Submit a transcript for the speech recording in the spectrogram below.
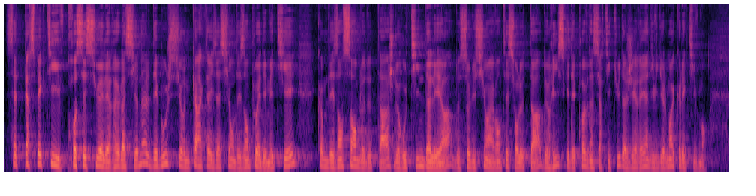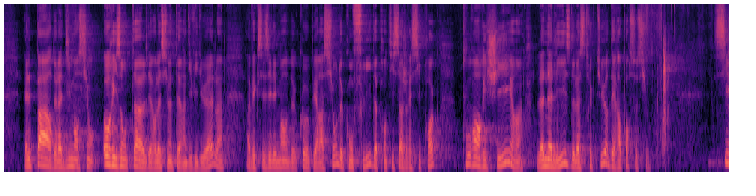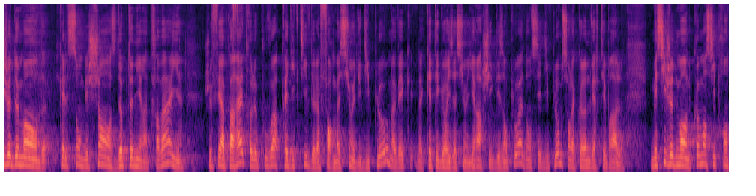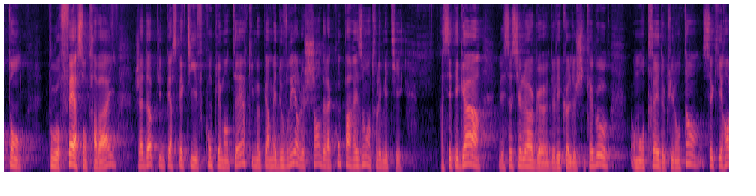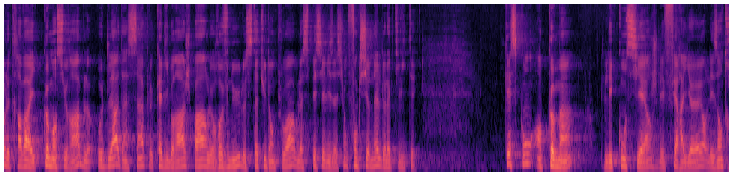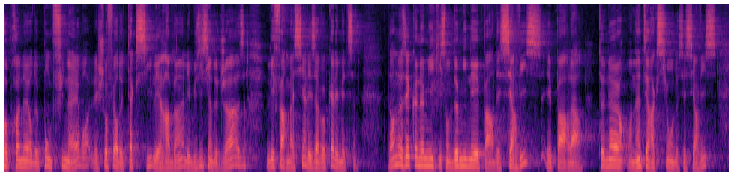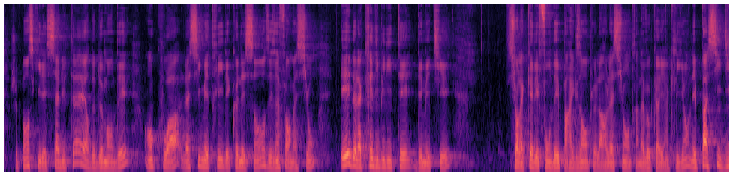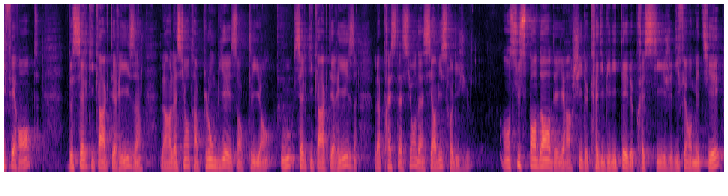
Cette perspective processuelle et relationnelle débouche sur une caractérisation des emplois et des métiers comme des ensembles de tâches, de routines, d'aléas, de solutions à inventer sur le tas, de risques et d'épreuves d'incertitude à gérer individuellement et collectivement. Elle part de la dimension horizontale des relations interindividuelles, avec ses éléments de coopération, de conflit, d'apprentissage réciproque, pour enrichir l'analyse de la structure des rapports sociaux. Si je demande quelles sont mes chances d'obtenir un travail, je fais apparaître le pouvoir prédictif de la formation et du diplôme avec la catégorisation hiérarchique des emplois dont ces diplômes sont la colonne vertébrale. Mais si je demande comment s'y prend-on pour faire son travail, j'adopte une perspective complémentaire qui me permet d'ouvrir le champ de la comparaison entre les métiers. À cet égard, les sociologues de l'école de Chicago ont montré depuis longtemps ce qui rend le travail commensurable au-delà d'un simple calibrage par le revenu, le statut d'emploi ou la spécialisation fonctionnelle de l'activité. Qu'est-ce qu'ont en commun les concierges, les ferrailleurs, les entrepreneurs de pompes funèbres, les chauffeurs de taxi, les rabbins, les musiciens de jazz, les pharmaciens, les avocats, les médecins? Dans nos économies qui sont dominées par des services et par la teneur en interaction de ces services, je pense qu'il est salutaire de demander en quoi la symétrie des connaissances, des informations et de la crédibilité des métiers, sur laquelle est fondée par exemple la relation entre un avocat et un client, n'est pas si différente de celle qui caractérise la relation entre un plombier et son client ou celle qui caractérise la prestation d'un service religieux. En suspendant des hiérarchies de crédibilité et de prestige des différents métiers,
